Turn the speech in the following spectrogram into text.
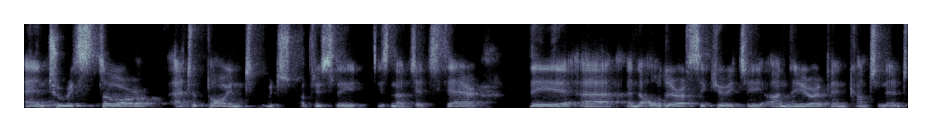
and to restore at a point which obviously is not yet there the uh, an order of security on the European continent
